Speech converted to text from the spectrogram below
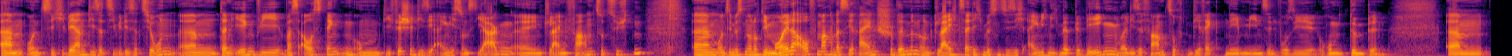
ähm, und sich während dieser Zivilisation ähm, dann irgendwie was ausdenken, um die Fische, die sie eigentlich sonst jagen, äh, in kleinen Farmen zu züchten. Ähm, und sie müssen nur noch die Mäuler aufmachen, dass sie reinschwimmen und gleichzeitig müssen sie sich eigentlich nicht mehr bewegen, weil diese Farmzuchten direkt neben ihnen sind, wo sie rumdümpeln. Ähm,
